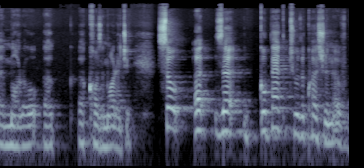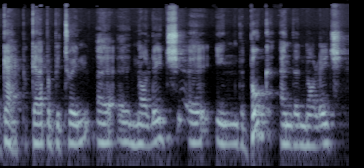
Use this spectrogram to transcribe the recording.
uh moral uh, Uh, cosmology. So uh, the go back to the question of gap gap between uh, uh knowledge uh, in the book and the knowledge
